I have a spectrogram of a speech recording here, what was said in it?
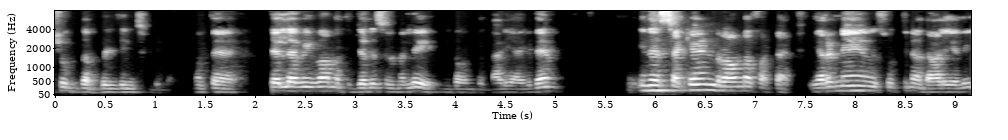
ಶುದ್ಧ ಬಿಲ್ಡಿಂಗ್ಸ್ ಮತ್ತೆ ಟೆಲ್ ಮತ್ತೆ ಜೆರುಸಲೆಮ್ ಅಲ್ಲಿ ಒಂದು ದಾಳಿ ಆಗಿದೆ. In second round of attack ಎರಡನೇ ಸುತ್ತಿನ ದಾಳಿಯಲ್ಲಿ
